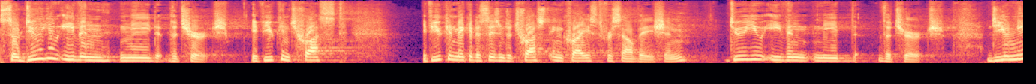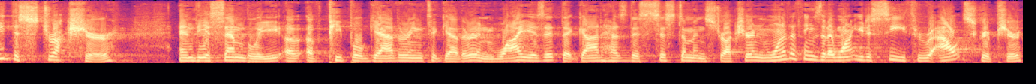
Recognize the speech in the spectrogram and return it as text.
So, do you even need the church? If you can trust if you can make a decision to trust in Christ for salvation, do you even need the church? Do you need the structure and the assembly of, of, people gathering together? And why is it that God has this system and structure? And one of the things that I want you to see throughout Scripture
